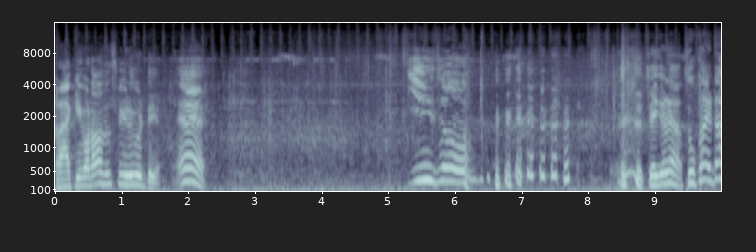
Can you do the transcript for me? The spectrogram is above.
ട്രാക്കിൽ കൂടെ വന്ന് സ്പീഡ് കൂട്ടി. ഏ? ഈജോ ശരിയാ സൂപ്പർ ആയിട്ടാ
